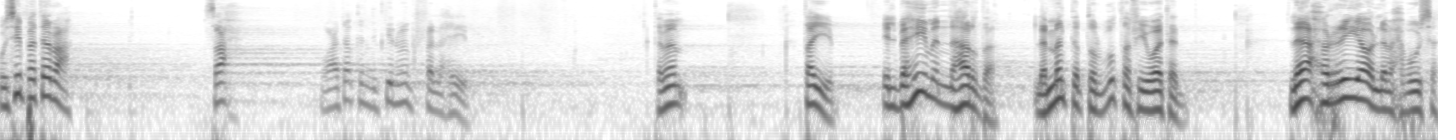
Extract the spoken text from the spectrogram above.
ويسيبها ترعى. صح؟ وأعتقد إن كتير منكم فلاحين. تمام؟ طيب البهيمة النهاردة لما أنت بتربطها في وتد لا حرية ولا محبوسة؟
